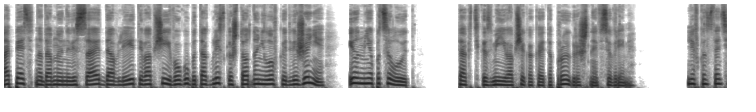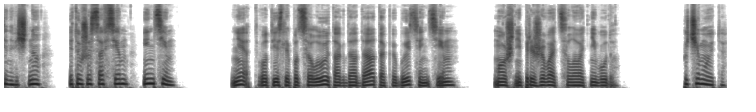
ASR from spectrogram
опять надо мной нависает, давлеет, и вообще его губы так близко, что одно неловкое движение, и он меня поцелует. Тактика змеи вообще какая-то проигрышная все время. «Лев Константинович, но это уже совсем интим». «Нет, вот если поцелую, тогда да, так и быть, интим. Можешь не переживать, целовать не буду». «Почему это?»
